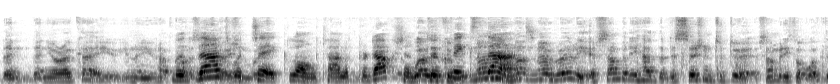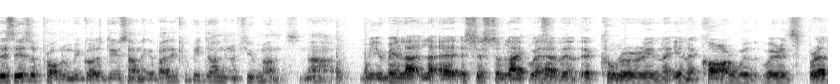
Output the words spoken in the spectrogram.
then then you're okay. You, you know you have. But that would which- take long time of production well, to fix be, no, that. No, no, no, really. If somebody had the decision to do it, if somebody thought, well, this is a problem, we've got to do something about it, it could be done in a few months. Now, You mean like, like uh, a system like we have in a cooler in a, in a car with where it spread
